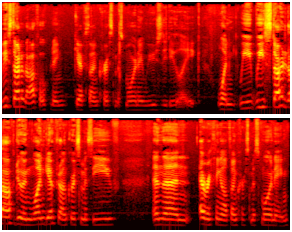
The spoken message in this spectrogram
we started off opening gifts on Christmas morning. We usually do like one. We we started off doing one gift on Christmas Eve, and then everything else on Christmas morning.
